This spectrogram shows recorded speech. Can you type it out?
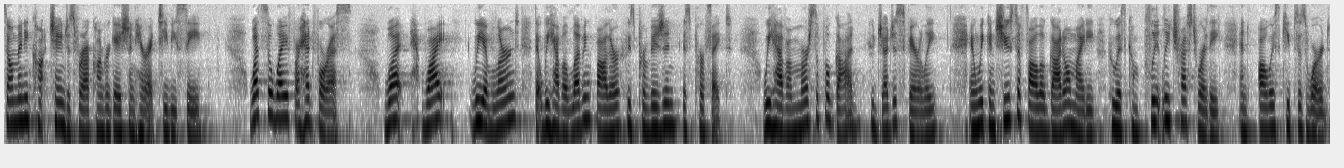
So many co- changes for our congregation here at TBC. What's the way ahead for us? What, why, we have learned that we have a loving Father whose provision is perfect. We have a merciful God who judges fairly, and we can choose to follow God Almighty who is completely trustworthy and always keeps his word.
